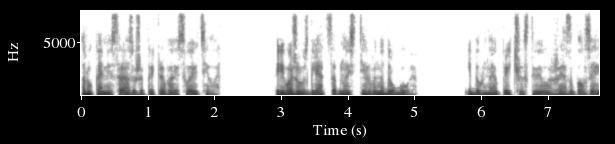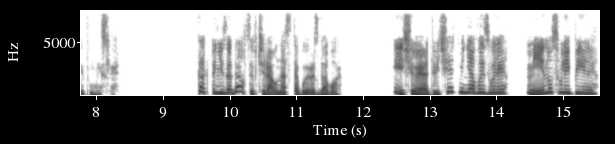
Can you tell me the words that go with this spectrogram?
Руками сразу же прикрываю свое тело. Перевожу взгляд с одной стервы на другую. И дурное предчувствие уже заползает в мысли. Как-то не задался вчера у нас с тобой разговор. Еще и отвечать меня вызвали, минус влепили.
